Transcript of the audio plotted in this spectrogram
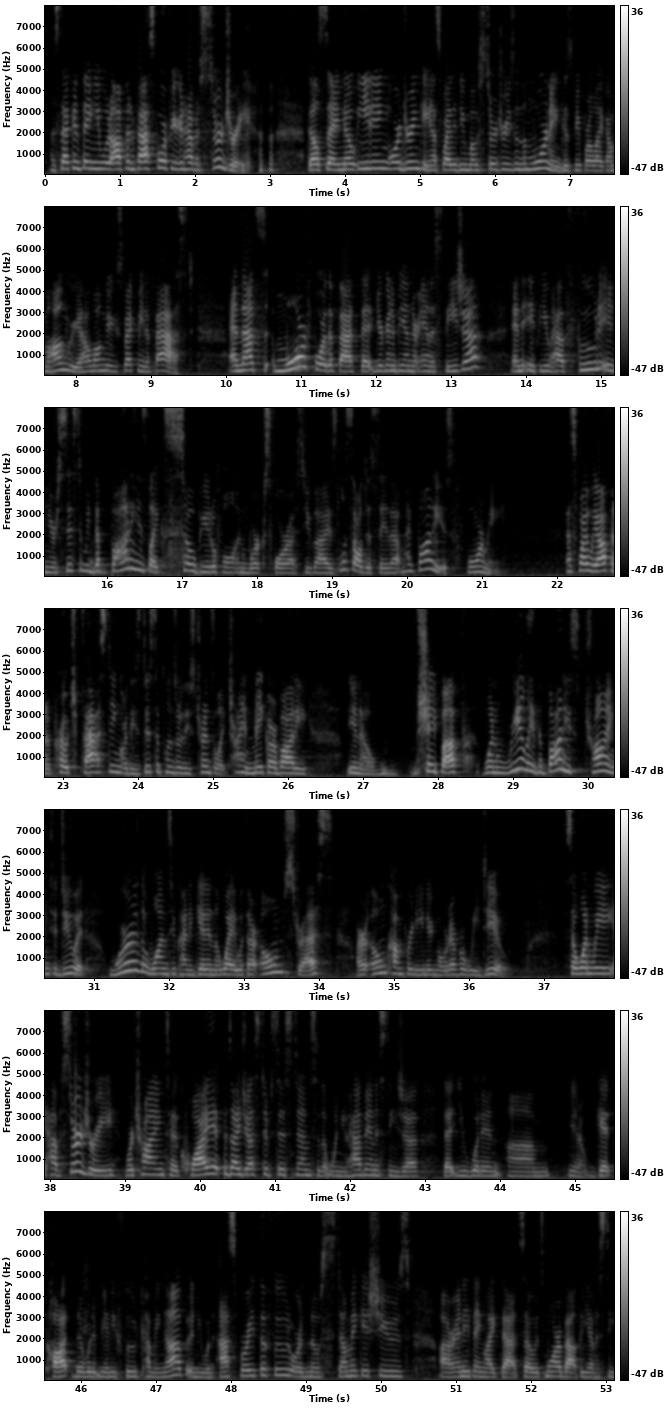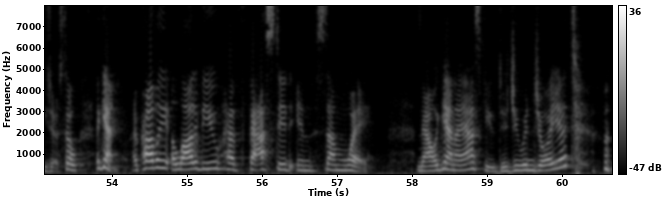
The second thing you would often fast for if you're going to have a surgery. They'll say no eating or drinking. That's why they do most surgeries in the morning because people are like, I'm hungry. How long do you expect me to fast? And that's more for the fact that you're going to be under anesthesia. And if you have food in your system, the body is like so beautiful and works for us, you guys. Let's all just say that. My body is for me. That's why we often approach fasting or these disciplines or these trends to like try and make our body, you know, shape up when really the body's trying to do it we're the ones who kind of get in the way with our own stress, our own comfort eating, or whatever we do. So when we have surgery, we're trying to quiet the digestive system so that when you have anesthesia, that you wouldn't, um, you know, get caught. There wouldn't be any food coming up, and you wouldn't aspirate the food, or no stomach issues, or anything like that. So it's more about the anesthesia. So again, I probably a lot of you have fasted in some way. Now again, I ask you, did you enjoy it?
